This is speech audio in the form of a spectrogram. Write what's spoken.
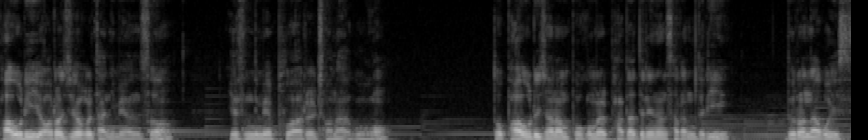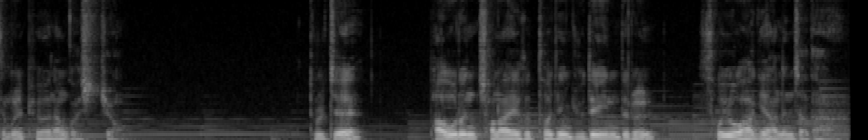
바울이 여러 지역을 다니면서 예수님의 부활을 전하고 또 바울이 전한 복음을 받아들이는 사람들이 늘어나고 있음을 표현한 것이죠. 둘째, 바울은 천하에 흩어진 유대인들을 소요하게 하는 자다.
